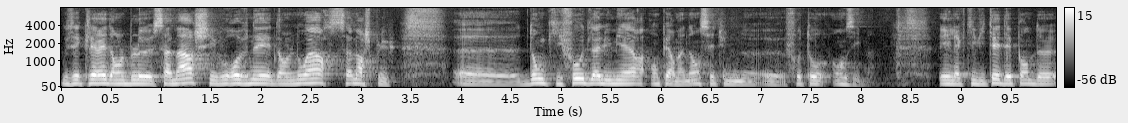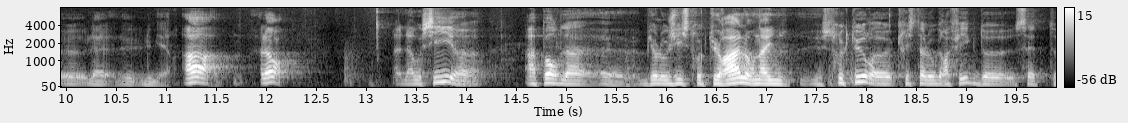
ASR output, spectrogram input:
vous éclairez dans le bleu, ça marche, si vous revenez dans le noir, ça marche plus. donc il faut de la lumière en permanence, c'est une photoenzyme. Et l'activité dépend de la lumière. Ah, alors, là aussi, euh, apport de la euh, biologie structurale, on a une, structure euh, cristallographique de cette,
